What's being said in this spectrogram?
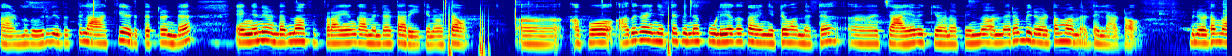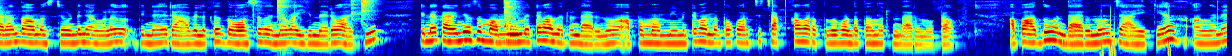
കാണുന്നത്. ഒരു വിധത്തിലാക്കി എടുത്തിട്ടുണ്ട്. എങ്ങനെയുണ്ടെന്ന് അഭിപ്രായം കമന്റായിട്ട് അറിയിക്കണം കേട്ടോ അപ്പോൾ അത് കഴിഞ്ഞിട്ട് പിന്നെ കുളിയൊക്കെ കഴിഞ്ഞിട്ട് വന്നിട്ട് ചായ വെക്കുകയാണ് അപ്പോൾ ഇന്ന് അന്നേരം ബിനുവേട്ടൻ വന്നിട്ടില്ല കേട്ടോ. ബിനുവേട്ടൻ വരാൻ താമസിച്ചുകൊണ്ട് ഞങ്ങൾ പിന്നെ രാവിലത്തെ ദോശ തന്നെ വൈകുന്നേരം ആക്കി. പിന്നെ കഴിഞ്ഞ ദിവസം മമ്മിമറ്റ വന്നിട്ടുണ്ടായിരുന്നു. അപ്പം മമ്മിമറ്റ വന്നപ്പോൾ കുറച്ച് ചക്ക വറുത്തത് കൊണ്ട് തന്നിട്ടുണ്ടായിരുന്നു കേട്ടോ. അപ്പോൾ അതും ഉണ്ടായിരുന്നു ചായക്ക് അങ്ങനെ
